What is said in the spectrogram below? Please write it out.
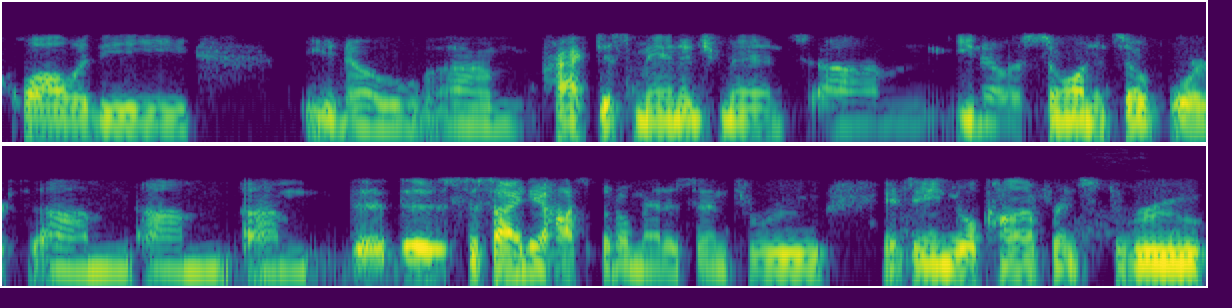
quality, you know, um, practice management, um, you know, so on and so forth. Um, um, um, the, the Society of Hospital Medicine through its annual conference, through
